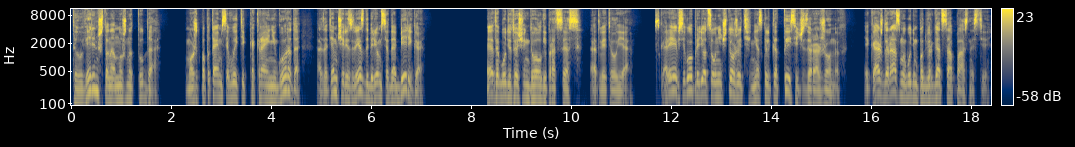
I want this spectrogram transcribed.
Ты уверен, что нам нужно туда? Может, попытаемся выйти к окраине города, а затем через лес доберемся до берега? Это будет очень долгий процесс, ответил я. Скорее всего, придется уничтожить несколько тысяч зараженных, и каждый раз мы будем подвергаться опасности.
